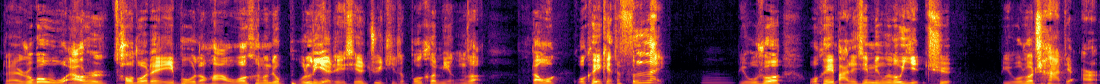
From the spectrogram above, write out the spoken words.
对，如果我要是操作这一步的话，我可能就不列这些具体的播客名字，但我我可以给它分类。比如说，我可以把这些名字都隐去，比如说差点儿，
